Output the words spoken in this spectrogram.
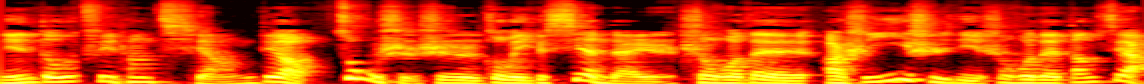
您都非常强调，纵使是作为一个现代人，生活在二十一世纪，生活在当下，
